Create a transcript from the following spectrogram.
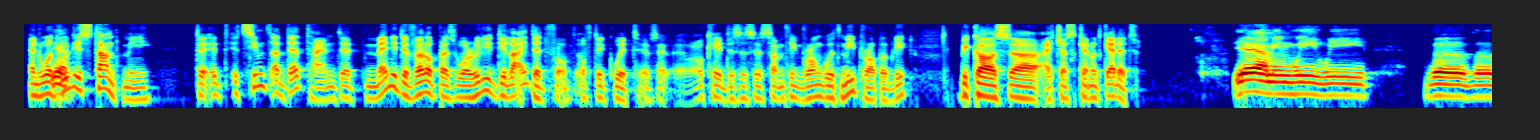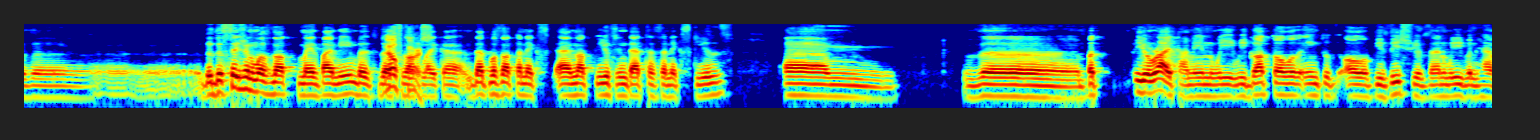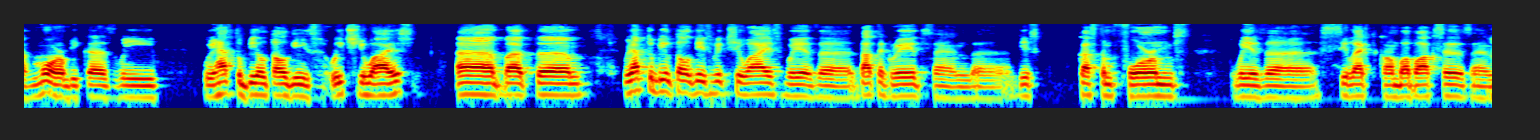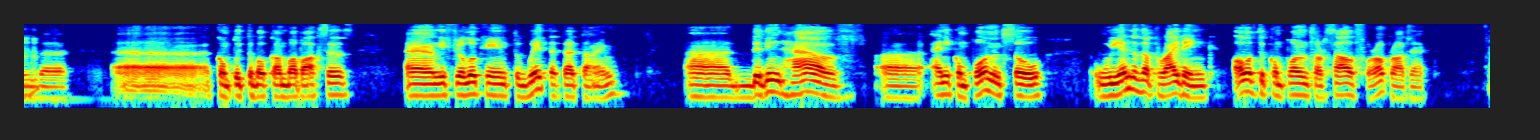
And what yeah. really stunned me it, it seemed at that time that many developers were really delighted from of the Gwt. It was like, okay, this is something wrong with me probably, because uh, I just cannot get it. Yeah, I mean, we we the the the the decision was not made by me, but that's not like a that was not an ex. I'm not using that as an excuse. Um, the but you're right. I mean, we we got all into all of these issues, and we even have more because we we have to build all these rich UIs. Uh, but um, we have to build all these rich UIs with uh, data grids and uh, these custom forms with uh, select combo boxes and mm-hmm. Uh, completable combo boxes. And if you're looking into GWT at that time, uh, they didn't have any components, so we ended up writing all of the components ourselves for our project.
